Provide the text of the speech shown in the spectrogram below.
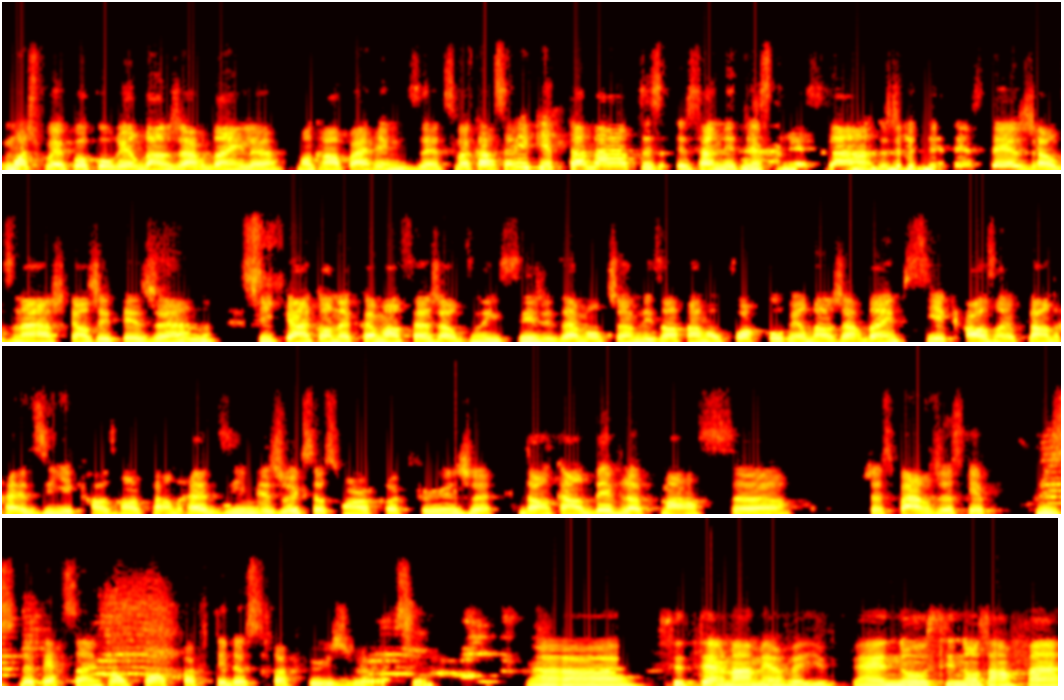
Moi, je pouvais pas courir dans le jardin, là. Mon grand-père, il me disait, tu vas casser les pieds de tomates. Ça n'était stressant. je détestais le jardinage quand j'étais jeune. Puis quand on a commencé à jardiner ici, j'ai dit à mon chum, les enfants vont pouvoir courir dans le jardin. Puis s'ils écrasent un plant de radis, ils écraseront un plant de radis. Mais je veux que ce soit un refuge. Donc, en développement ça, j'espère juste que plus de personnes vont pouvoir profiter de ce refuge-là. Ah, c'est tellement merveilleux. Ben, nous aussi, nos enfants,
